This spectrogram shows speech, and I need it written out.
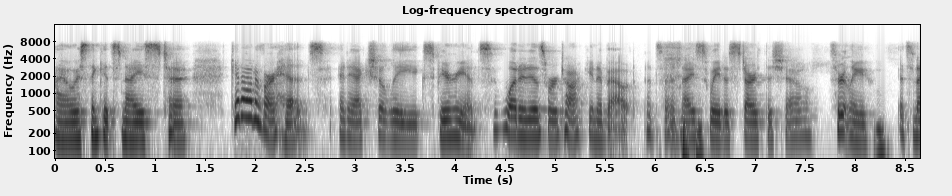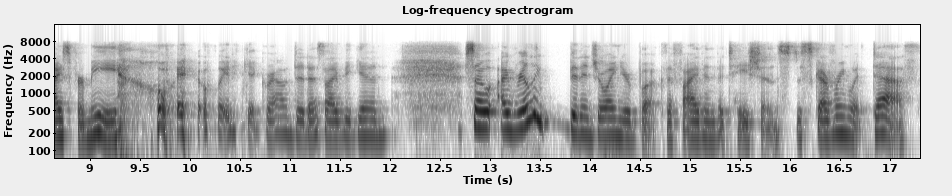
I always think it's nice to get out of our heads and actually experience what it is we're talking about. It's a nice way to start the show. Certainly, mm. it's nice for me, a way, a way to get grounded as I begin. So, I've really been enjoying your book, The Five Invitations Discovering What Death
